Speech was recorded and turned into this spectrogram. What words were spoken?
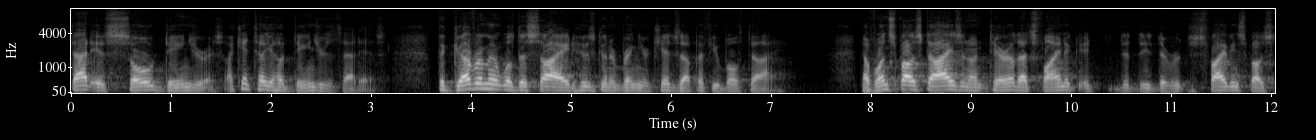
That is so dangerous. I can't tell you how dangerous that is. The government will decide who's going to bring your kids up if you both die. Now, if one spouse dies in Ontario, that's fine. It, it, the, the, the surviving spouse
